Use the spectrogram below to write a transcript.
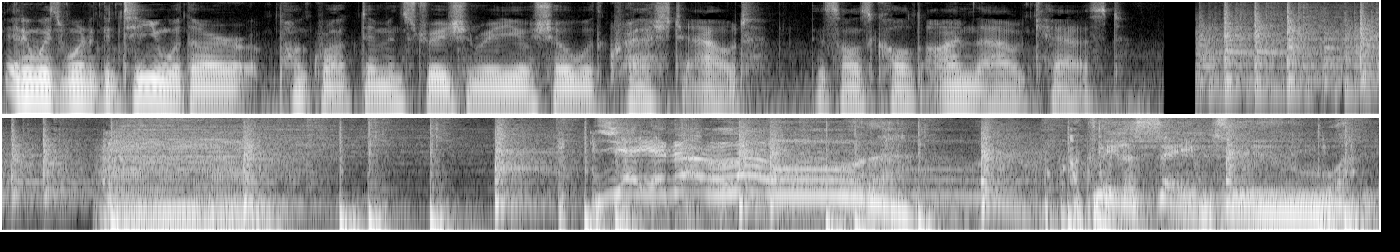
Anyways, we're going to continue with our punk rock demonstration radio show with Crashed Out. This song's called I'm the Outcast. Yeah, you're not alone. I feel the same too.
